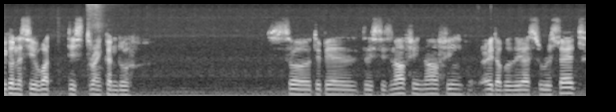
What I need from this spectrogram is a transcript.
We're gonna see what this train can do so TP this is nothing nothing AWS reset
